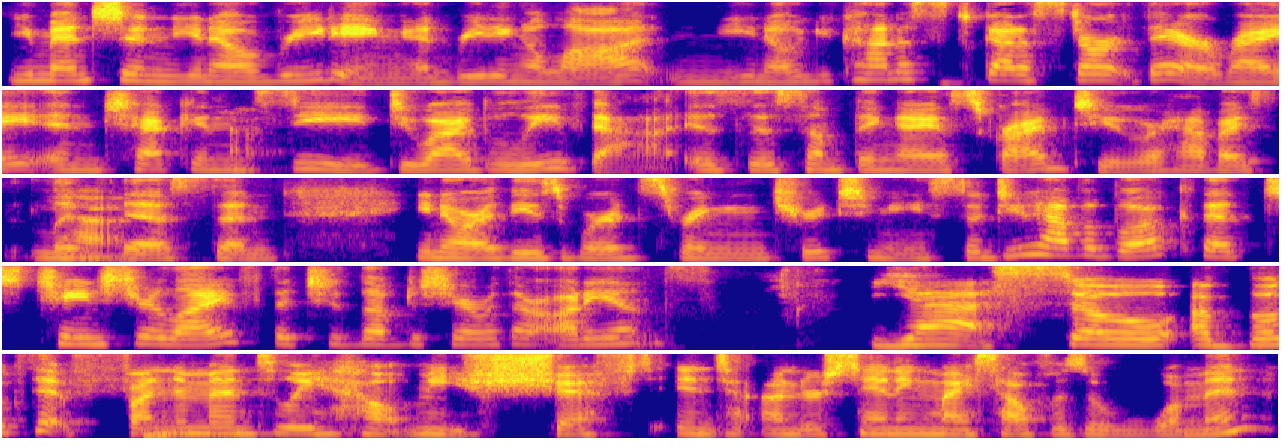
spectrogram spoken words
You mentioned you know reading and reading a lot and you know you kind of got to start there right and check and see do i believe that? Is this something i ascribe to or have i lived yeah. this? And you know are these words ringing true to me? So do you have a book that changed your life that you'd love to share with our audience Yes. So, a book that fundamentally helped me shift into understanding myself as a woman,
